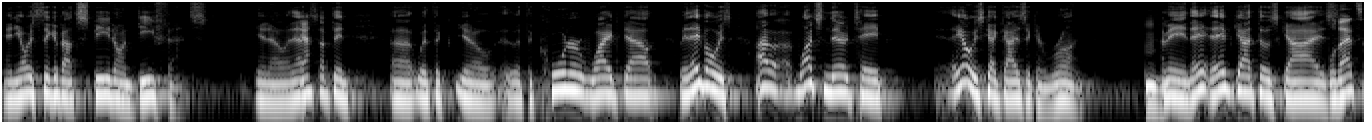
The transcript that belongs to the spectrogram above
and you always think about speed on defense. You know, and that's Yeah. something uh, with the you know with the corner wiped out. I mean, they've always I watching their tape. They always got guys that can run. I mean, they they've got those guys. Well, that's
